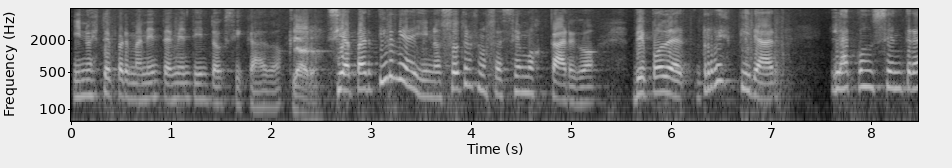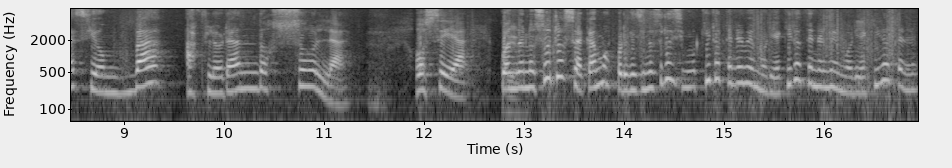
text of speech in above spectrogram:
y no esté permanentemente intoxicado. Claro. Si a partir de ahí nosotros nos hacemos cargo de poder respirar, la concentración va aflorando sola. O sea, cuando nosotros sacamos, porque si nosotros decimos, quiero tener memoria, quiero tener memoria, quiero tener...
